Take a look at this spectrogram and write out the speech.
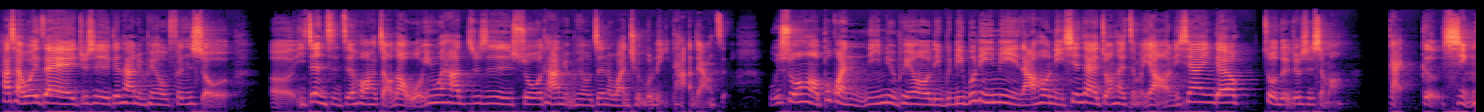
他才会在就是跟他女朋友分手。呃，一阵子之后，他找到我，因为他就是说他女朋友真的完全不理他这样子。我就说哈，不管你女朋友理不理不理你，然后你现在的状态怎么样，你现在应该要做的就是什么？改个性。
